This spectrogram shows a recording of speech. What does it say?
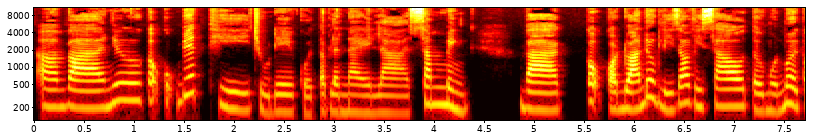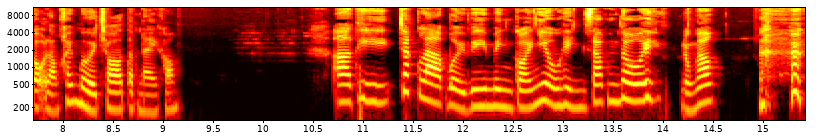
à, và như cậu cũng biết thì chủ đề của tập lần này là xăm mình và Cậu có đoán được lý do vì sao tớ muốn mời cậu làm khách mời cho tập này không? À, thì chắc là bởi vì mình có nhiều hình xăm thôi, đúng không?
